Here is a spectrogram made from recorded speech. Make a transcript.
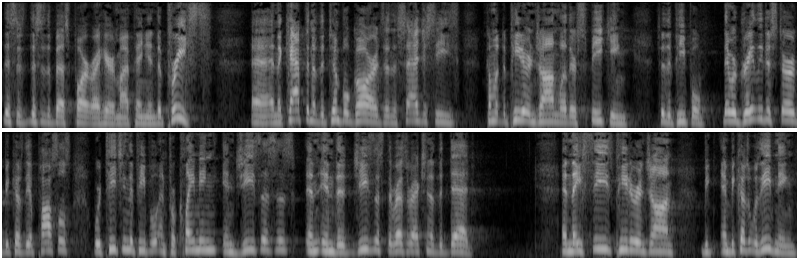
this, is, this is the best part right here, in my opinion. The priests Uh, and the captain of the temple guards and the Sadducees come up to Peter and John while they're speaking to the people. They were greatly disturbed because the apostles were teaching the people and proclaiming in Jesus's in, in the Jesus the resurrection of the dead. And they seized Peter and John, and because it was evening,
